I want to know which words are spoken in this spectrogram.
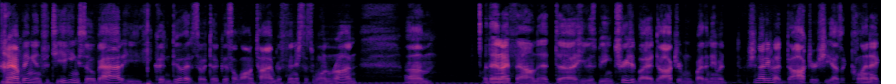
cramping yeah. and fatiguing so bad he, he couldn't do it. So it took us a long time to finish this one run. Um, then I found that uh, he was being treated by a doctor by the name of, she's not even a doctor, she has a clinic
